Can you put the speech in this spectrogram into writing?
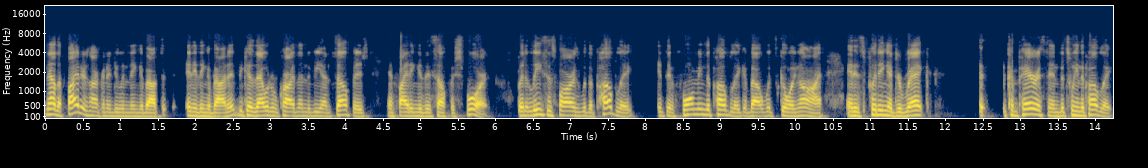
Now the fighters aren't going to do anything about anything about it because that would require them to be unselfish, and fighting is a selfish sport. But at least as far as with the public, it's informing the public about what's going on, and it's putting a direct uh, comparison between the public.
